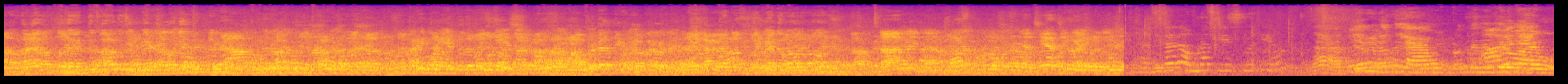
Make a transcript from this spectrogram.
અત્યારે નથી. આ હું પ્રતિનિધિ આવ્યો.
